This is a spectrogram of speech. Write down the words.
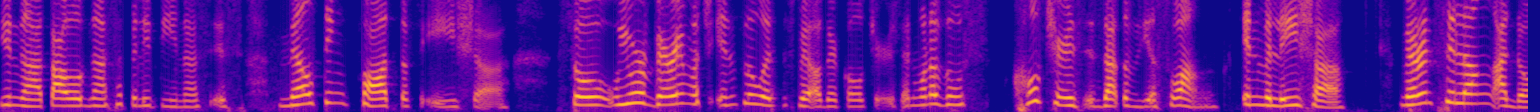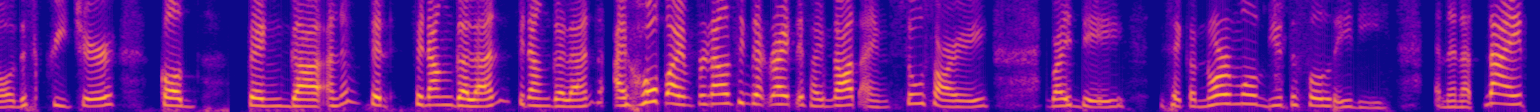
yun nga, tawag nga sa Pilipinas is melting pot of Asia. So we were very much influenced by other cultures. And one of those cultures is that of the Aswang. In Malaysia, meron silang ano, this creature called Penga, ano, Fin- Penanggalan. I hope I'm pronouncing that right. If I'm not, I'm so sorry. By day, it's like a normal, beautiful lady. And then at night,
